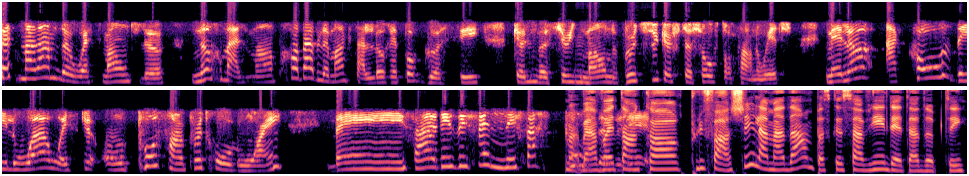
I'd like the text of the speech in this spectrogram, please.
cette madame de Westmount, là, normalement, probablement que ça l'aurait pas gossé que le monsieur il demande Veux-tu que je te chauffe ton sandwich? Mais là, à cause des lois où est-ce qu'on pousse un peu trop loin, ben ça a des effets néfastes. Ben, ben, elle va être vrai. encore plus fâchée, la madame, parce que ça vient d'être adopté,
